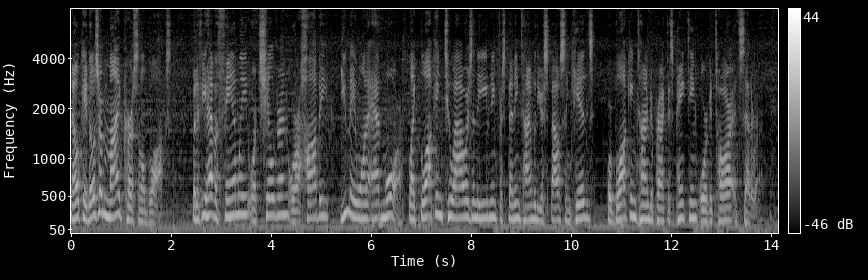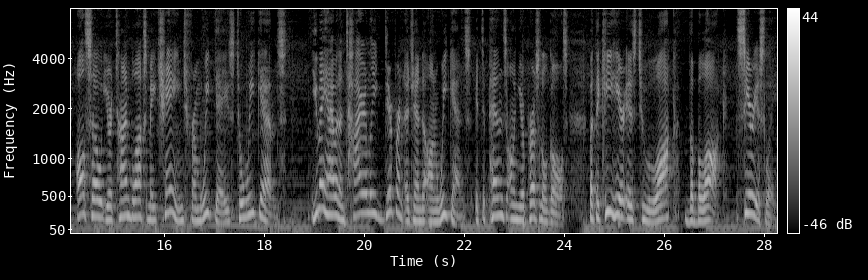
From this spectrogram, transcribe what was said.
Now, okay, those are my personal blocks. But if you have a family or children or a hobby, you may want to add more, like blocking two hours in the evening for spending time with your spouse and kids, or blocking time to practice painting or guitar, etc. Also, your time blocks may change from weekdays to weekends. You may have an entirely different agenda on weekends. It depends on your personal goals. But the key here is to lock the block. Seriously,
